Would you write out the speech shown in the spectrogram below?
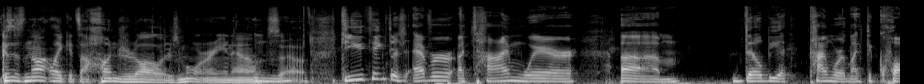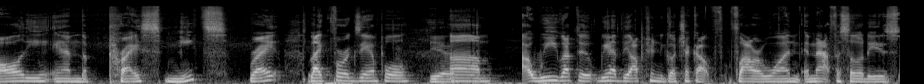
cuz it's not like it's a $100 more, you know. So Do you think there's ever a time where um, there'll be a time where like the quality and the price meets, right? Like for example, Yeah. um, uh, we got the we had the opportunity to go check out Flower One, and that facility is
